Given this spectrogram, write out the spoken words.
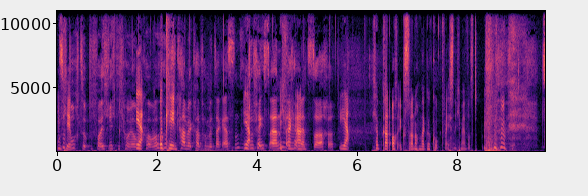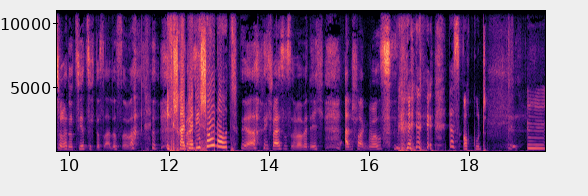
Okay. zum Buchtipp, bevor ich richtig Hunger Ja, bekomme. okay. Ich kam ja gerade vom Mittagessen. Ja. Du fängst an, Ich weil fang ich hab an. letzte Woche. Ja. Ich habe gerade auch extra nochmal geguckt, weil ich es nicht mehr wusste. So reduziert sich das alles immer. Ich schreibe ja die es. Shownotes. Ja, ich weiß es immer, wenn ich anfangen muss. das ist auch gut. Mm,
